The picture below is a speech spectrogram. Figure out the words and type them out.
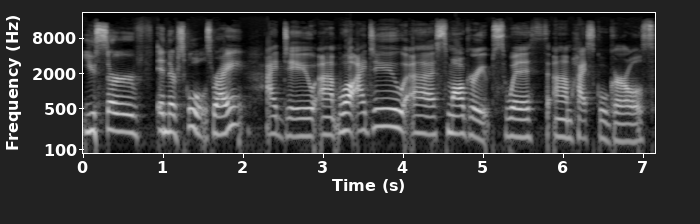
you serve in their schools, right? I do. Um, well, I do uh, small groups with um, high school girls,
